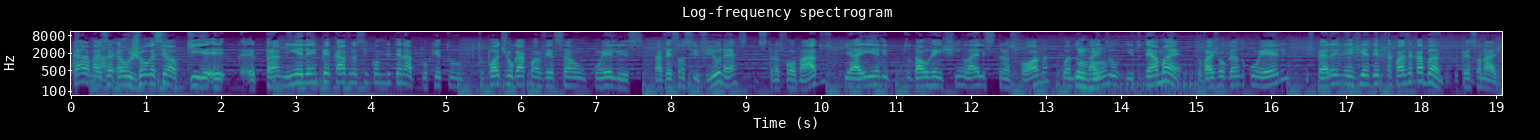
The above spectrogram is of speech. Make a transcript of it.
Cara, mas é é um jogo assim, ó, que é, pra mim ele é impecável assim como beat'em up, porque tu, tu pode jogar com a versão, com eles na versão civil, né, transformados, e aí ele, tu dá o Renshin lá, ele se transforma, quando, Uhum. aí tu, e tu tem a manha, tu vai jogando com ele, espera a energia dele tá quase acabando, do personagem.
